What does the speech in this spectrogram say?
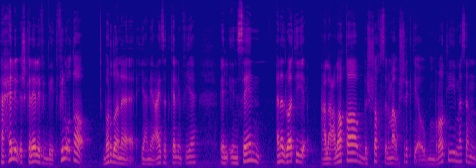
هحل الإشكالية اللي في البيت. في نقطة برضو أنا يعني عايز أتكلم فيها. الإنسان أنا دلوقتي على علاقة بالشخص اللي معاه أو بشريكتي أو بمراتي مثلا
